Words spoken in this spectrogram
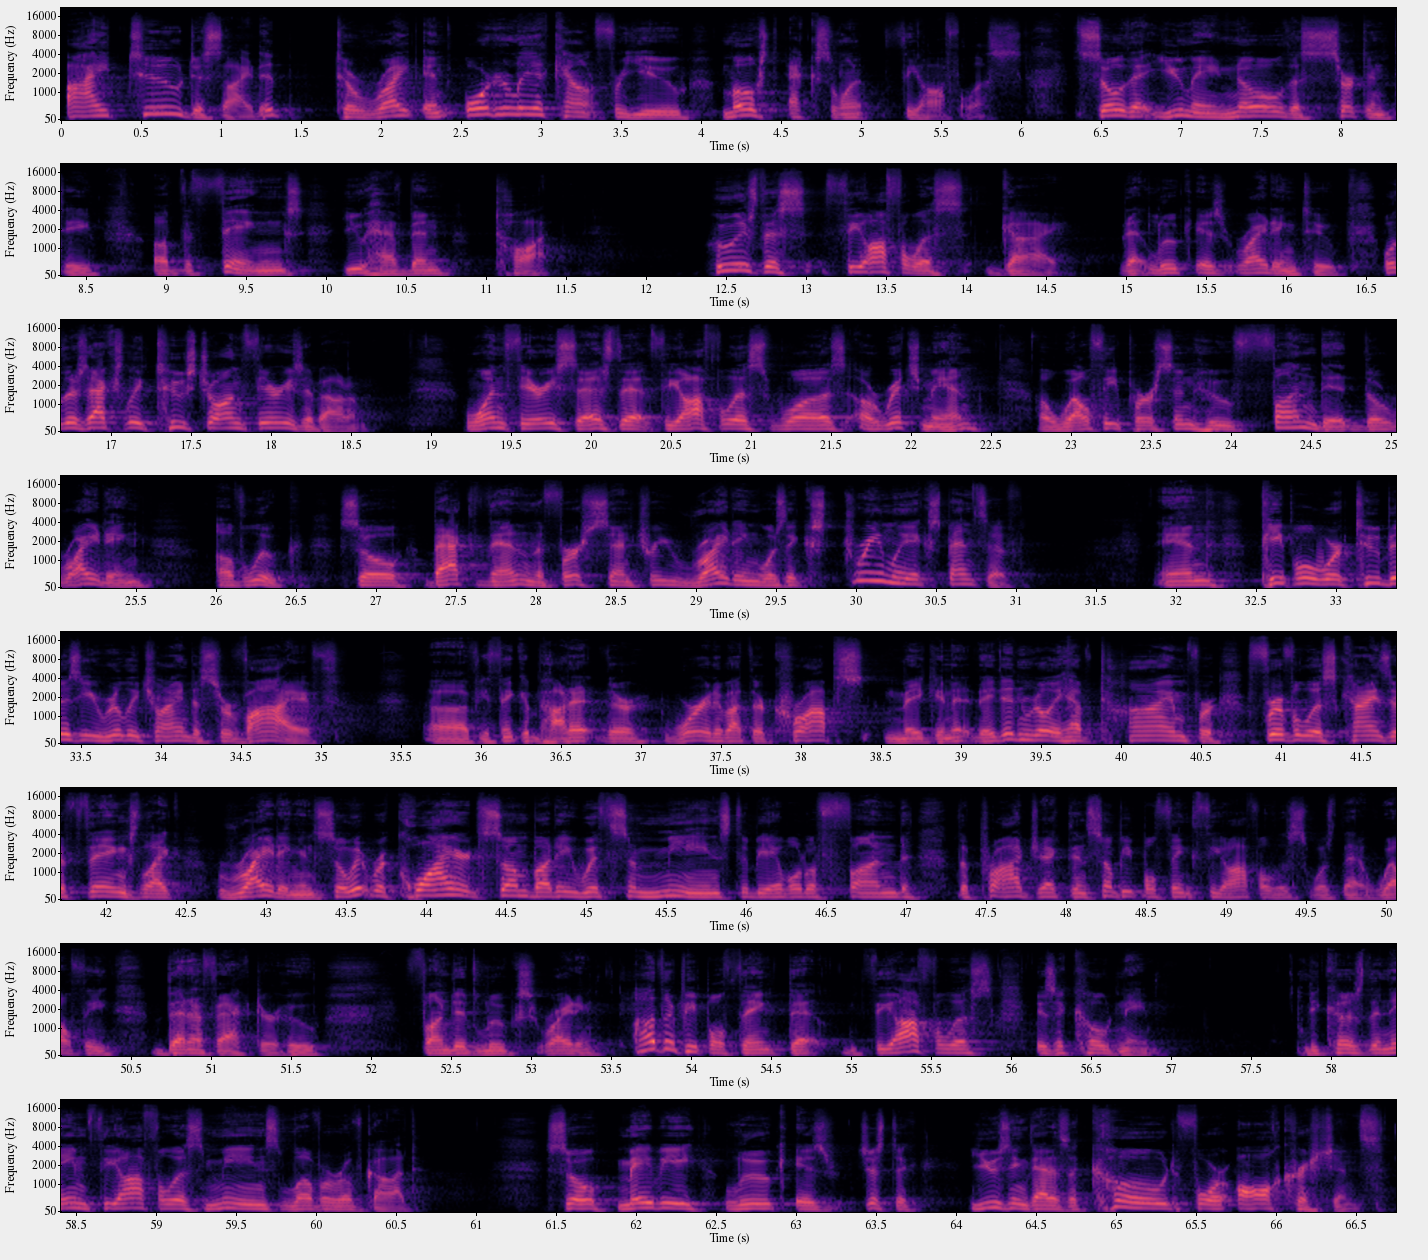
I too decided to write an orderly account for you, most excellent Theophilus, so that you may know the certainty of the things you have been taught. who is this Theophilus guy that Luke is writing to? Well, there's actually two strong theories about him. One theory says that Theophilus was a rich man, a wealthy person who funded the writing of Luke. So back then in the first century, writing was extremely expensive. And people were too busy really trying to survive uh, if you think about it, they're worried about their crops making it. They didn't really have time for frivolous kinds of things like writing. And so it required somebody with some means to be able to fund the project. And some people think Theophilus was that wealthy benefactor who funded Luke's writing. Other people think that Theophilus is a code name because the name Theophilus means lover of God. So maybe Luke is just a using that as a code for all Christians,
